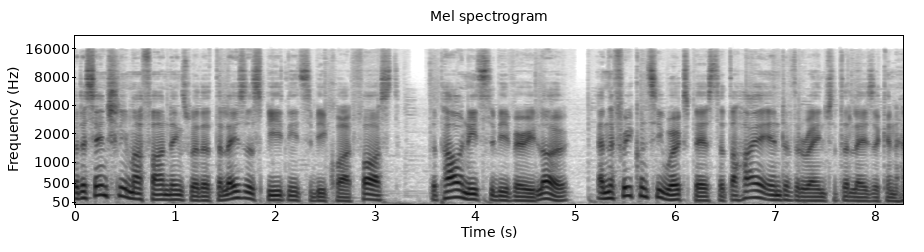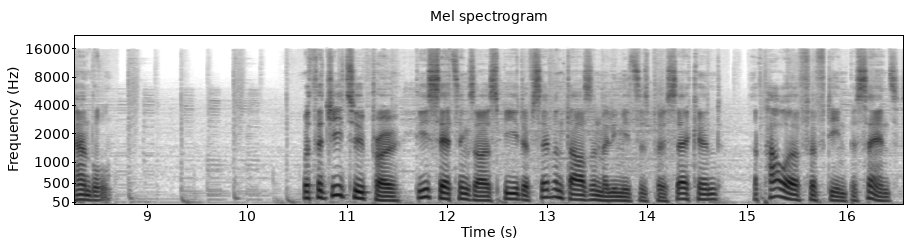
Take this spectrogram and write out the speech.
but essentially my findings were that the laser speed needs to be quite fast, the power needs to be very low, and the frequency works best at the higher end of the range that the laser can handle. With the G2 Pro, these settings are a speed of 7000mm per second, a power of 15%,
